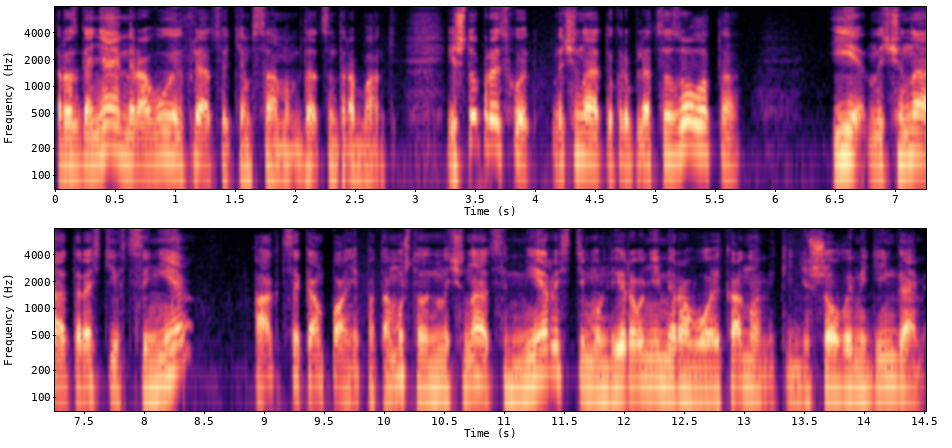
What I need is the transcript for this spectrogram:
разгоняя мировую инфляцию тем самым, да, центробанки. И что происходит? Начинает укрепляться золото и начинают расти в цене акции компаний, потому что начинаются меры стимулирования мировой экономики дешевыми деньгами.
